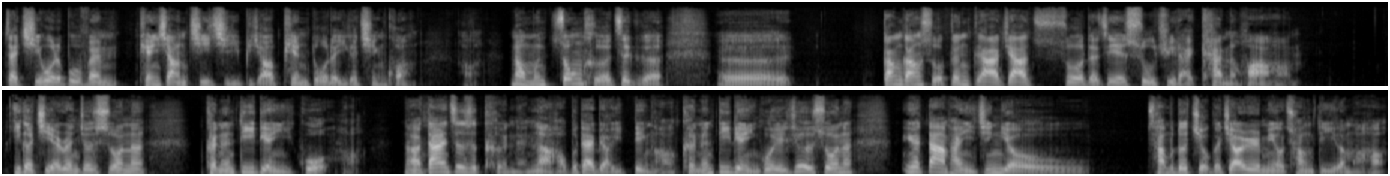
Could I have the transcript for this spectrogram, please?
在期货的部分偏向积极，比较偏多的一个情况。好，那我们综合这个呃刚刚所跟大家说的这些数据来看的话哈，一个结论就是说呢，可能低点已过哈。啊，当然这是可能了，哈，不代表一定哈，可能低点已过，也就是说呢，因为大盘已经有差不多九个交易日没有创低了嘛，哈，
